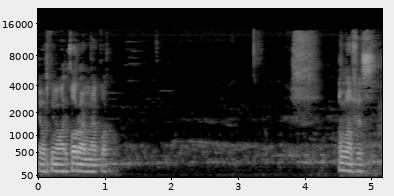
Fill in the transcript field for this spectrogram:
এবার তুমি আমার করো আর না করো। আল্লাহ হাফেজ।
